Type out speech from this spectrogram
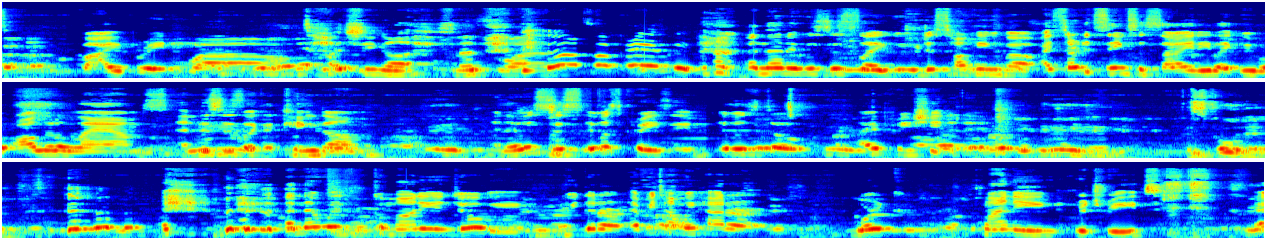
vibrating, Wow, touching us. that's wild. That's so crazy. And then it was just like we were just talking about. I started seeing society like we were all little lambs, and this is like a kingdom. And it was just, it was crazy. It was dope. I appreciated it. It's cool, and then with Kamani and Joey, we did our every time we had our work planning retreat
